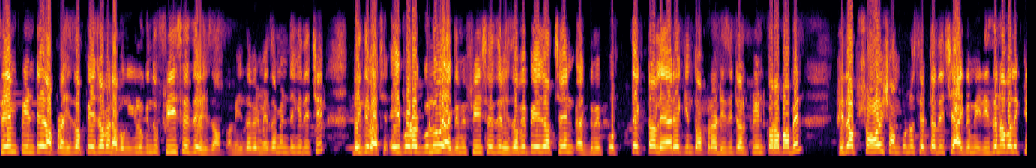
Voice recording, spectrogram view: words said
সেম প্রিন্টের আপনারা হিসাব পেয়ে যাবেন এবং এগুলো কিন্তু ফ্রি সাইজের হিসাব আমি হিসাবের মেজারমেন্ট দেখিয়ে দিচ্ছি। দেখতে পাচ্ছেন, এই প্রোডাক্টগুলো একদমই ফ্রি সাইজের হিসাবে পেয়ে যাচ্ছেন। একদমই প্রত্যেকটা লেয়ারে কিন্তু আপনারা ডিজিটাল প্রিন্ট করা পাবেন। হিজাব সহই সম্পূর্ণ সেটটা দিচ্ছি একদমই রিজনেবল একটি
